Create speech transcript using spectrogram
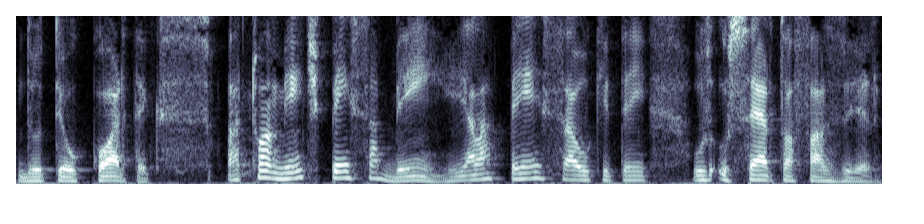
do teu córtex. A tua mente pensa bem e ela pensa o que tem o, o, certo a fazer,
